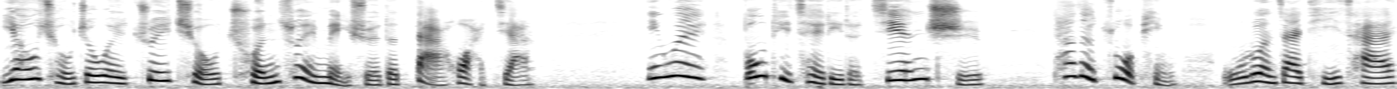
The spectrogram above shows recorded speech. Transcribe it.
要求这位追求纯粹美学的大画家，因为 Botticelli 的坚持，他的作品无论在题材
